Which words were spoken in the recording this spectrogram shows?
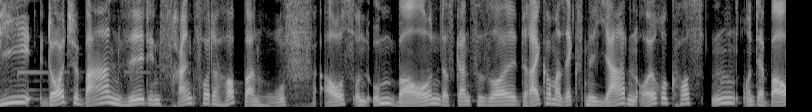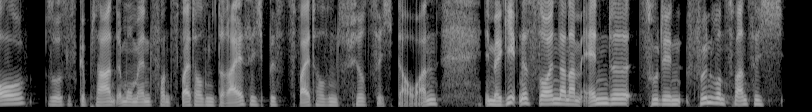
Die Deutsche Bahn will den Frankfurter Hauptbahnhof aus- und umbauen. Das Ganze soll 3,6 Milliarden Euro kosten und der Bau, so ist es geplant, im Moment von 2030 bis 2040 dauern. Im Ergebnis sollen dann am Ende zu den 25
